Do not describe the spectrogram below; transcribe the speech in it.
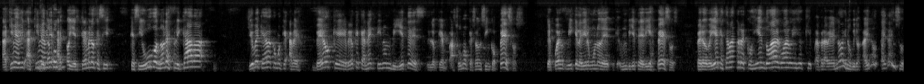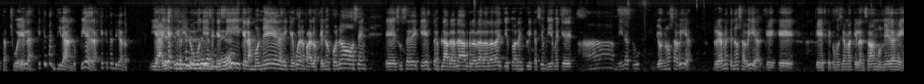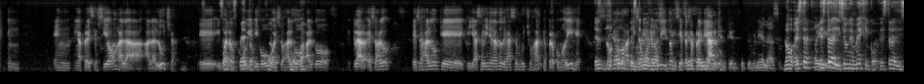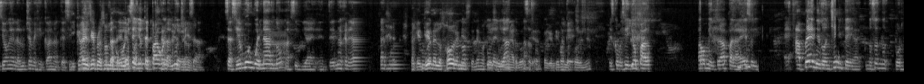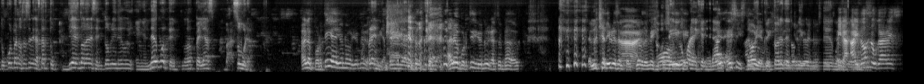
Aquí me, aquí me tampoco. Oye, créeme lo que si, que si Hugo no lo explicaba, yo me quedaba como que, a ver, veo que, veo que Canek tiene un billete de lo que asumo que son 5 pesos. Después vi que le dieron uno de, un billete de 10 pesos. Pero veía que estaban recogiendo algo, algo, y dije, ¿qué? pero a ver, no, ahí no ahí no, ahí no usó tachuelas, ¿qué, qué están tirando? ¿Piedras? ¿Qué, qué están tirando? Y ahí es que viene Hugo y dice que sí, que las monedas y que bueno, para los que no conocen, eh, sucede que esto es bla, bla, bla, bla, bla, bla, bla, bla, y dio toda la explicación y yo me quedé, ah, mira tú, yo no sabía, realmente no sabía que, que, que este, ¿cómo se llama? Que lanzaban monedas en, en, en apreciación a la, a la lucha. Eh, y O sea, bueno, respeto, como bien dijo Hugo, eso es algo, algo, claro, eso es algo, eso es algo que, que ya se viene dando desde hace muchos años, pero como dije, Es- no todos aquí somos eruditos y siempre se aprende algo. No, esta Oye. es tradición en México, es tradición en la lucha mexicana. Que si, Y casi siempre son o sea, las Como dice, yo te pago la lucha. o sea, o sea, si es muy buenardo, Ah. así ya en términos generales, es muy- Para que entiendan los jóvenes, No, tenemos que decir ya, para que entiendan los porque- jóvenes. es como si yo pago pago mi entrada para eso. Y, aprende, don Chente. Nosotros, no- por tu culpa nos haces gastar tus 10 dólares en WWE en el network que no peleas basura. Habla por ti, eh, yo no, yo no Aprende, aprende la Habla por ti, yo no gasto nada. La lucha libre es el Ah, folclore de México. No, sí, por en general. es- es a historia de México, WWE ¿no? Network. Mira, hay dos lugares,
